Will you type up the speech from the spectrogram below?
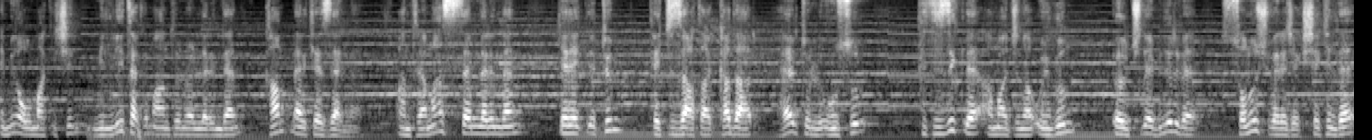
emin olmak için milli takım antrenörlerinden kamp merkezlerine, antrenman sistemlerinden gerekli tüm teçhizata kadar her türlü unsur titizlikle amacına uygun, ölçülebilir ve sonuç verecek şekilde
